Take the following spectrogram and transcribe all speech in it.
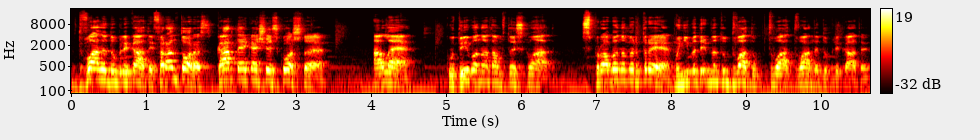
Два недублікати. Ферран Торес. Карта, яка щось коштує. Але куди вона там в той склад? Спроба номер 3. Мені потрібно тут два, два, два недублікати.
